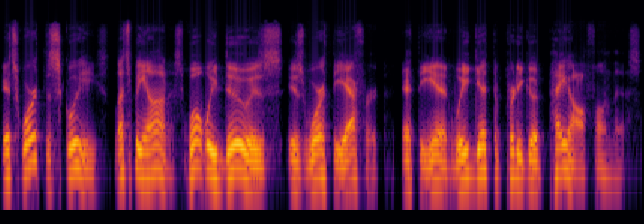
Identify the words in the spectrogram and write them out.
it's worth the squeeze. Let's be honest. What we do is is worth the effort at the end. We get the pretty good payoff on this.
